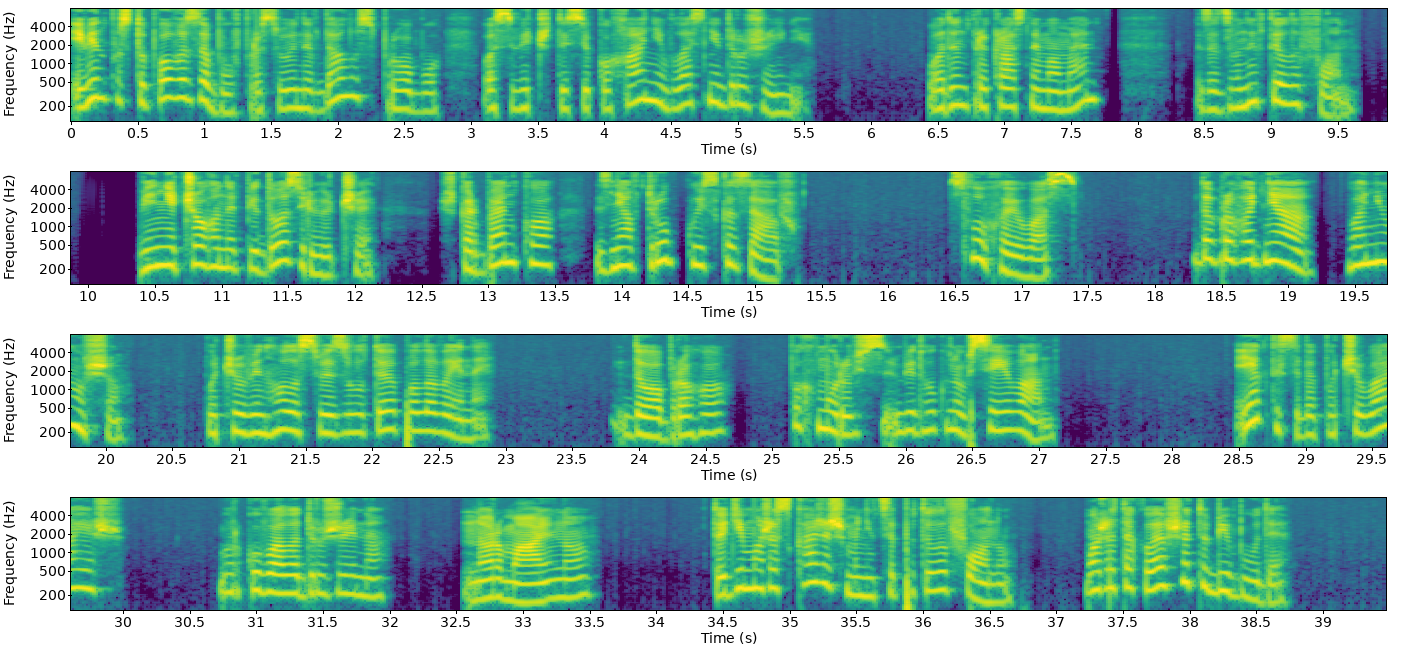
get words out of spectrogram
і він поступово забув про свою невдалу спробу освідчитись у коханні власній дружині. В один прекрасний момент задзвонив телефон. Він, нічого не підозрюючи, Шкарбенко зняв трубку і сказав Слухаю вас. Доброго дня, Ванюшо, почув він голос своєї золотої половини. Доброго, похмуро відгукнувся Іван. Як ти себе почуваєш? воркувала дружина. Нормально. Тоді, може, скажеш мені це по телефону? Може, так легше тобі буде?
